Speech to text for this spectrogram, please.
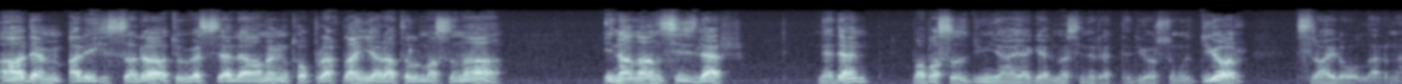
Adem aleyhissalatu vesselamın topraktan yaratılmasına inanan sizler neden babasız dünyaya gelmesini reddediyorsunuz diyor İsrailoğullarına.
